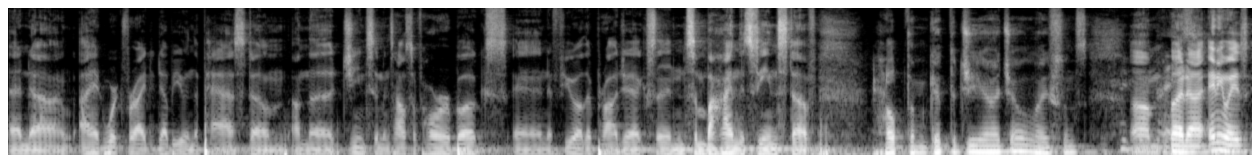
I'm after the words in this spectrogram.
and uh, I had worked for IDW in the past um, on the Gene Simmons House of Horror books and a few other projects and some behind-the-scenes stuff. Help them get the GI Joe license. Um, but uh, anyways,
